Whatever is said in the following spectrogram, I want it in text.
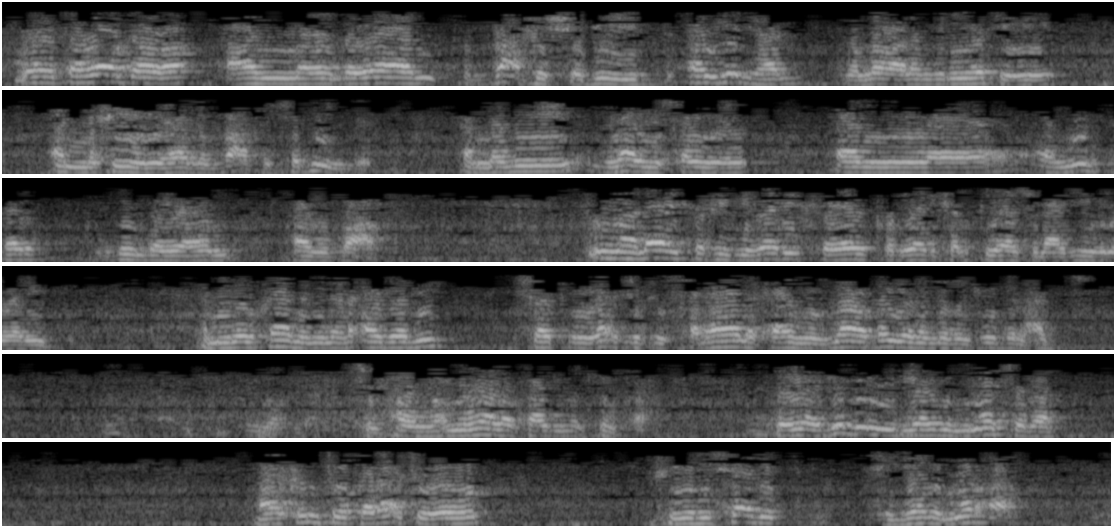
ويتواضع عن بيان الضعف الشديد أو يجهل والله أعلم بنيته أن فيه هذا الضعف الشديد الذي لا يسوي أن يذكر بدون بيان. هذا الضعف. ثم لا يكتفي بذلك فيذكر ذلك القياس العجيب الغريب. أنه لو كان من الأدب ستر الرأس في الصلاة لكان الله بين للرجوع الحج. سبحان الله مغالطة هذه مكشوفة ويعجبني بهذه المناسبة ما كنت قرأته في رسالة حجاب المرأة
